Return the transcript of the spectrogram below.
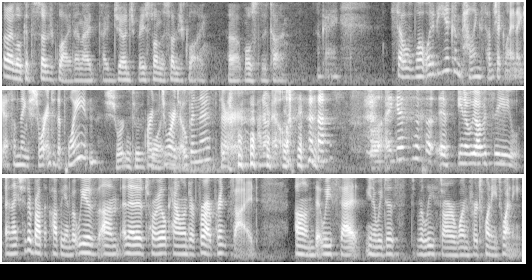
But I look at the subject line and I, I judge based on the subject line uh, most of the time. Okay. So, what would be a compelling subject line? I guess something short and to the point, Short and to the or point. Or George, yes. open this, or I don't know. Well, I guess if, if you know, we obviously, and I should have brought the copy in, but we have um, an editorial calendar for our print side um, that we set. You know, we just released our one for 2020,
